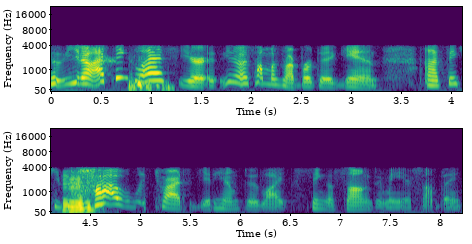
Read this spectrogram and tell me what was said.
because you know, I think last year, you know, it's almost my birthday again. And I think he Mhm. probably tried to get him to like sing a song to me or something.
